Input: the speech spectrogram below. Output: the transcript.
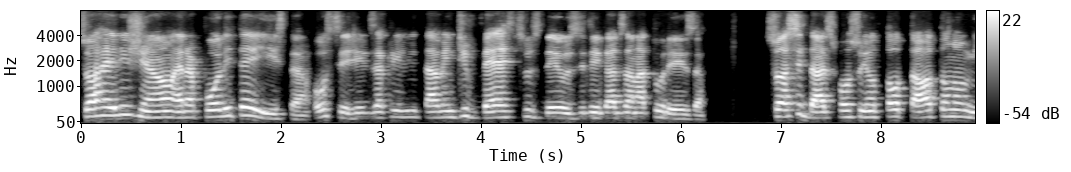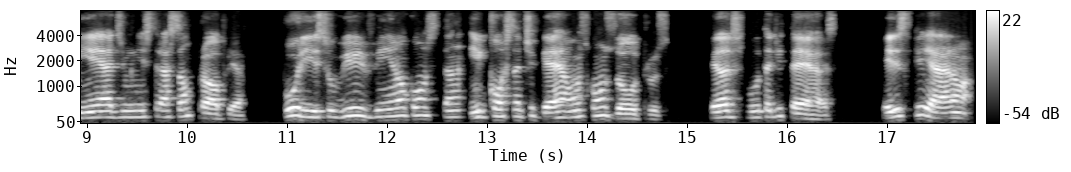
Sua religião era politeísta, ou seja, eles acreditavam em diversos deuses ligados à natureza. Suas cidades possuíam total autonomia e administração própria. Por isso, viviam em constante guerra uns com os outros, pela disputa de terras. Eles criaram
